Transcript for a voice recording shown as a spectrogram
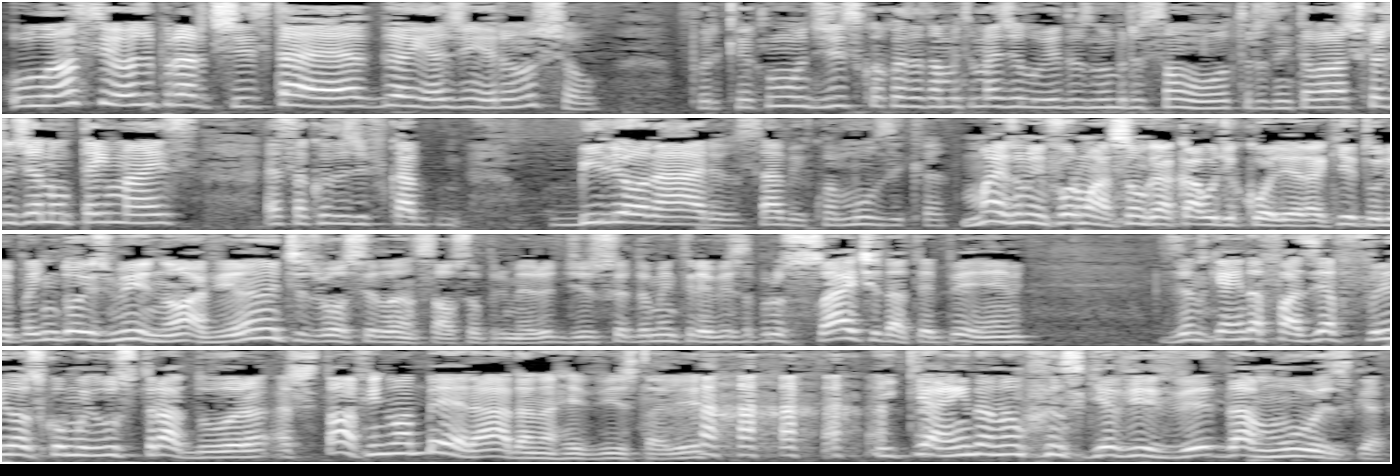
o lance hoje pro artista é ganhar dinheiro no show. Porque com o disco a coisa tá muito mais diluída, os números são outros. Então eu acho que hoje em dia não tem mais essa coisa de ficar bilionário, sabe, com a música. Mais uma informação que eu acabo de colher aqui, Tulipa. Em 2009, antes de você lançar o seu primeiro disco, você deu uma entrevista para o site da TPM, dizendo que ainda fazia frilas como ilustradora. Acho que estava vindo uma beirada na revista ali. e que ainda não conseguia viver da música.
